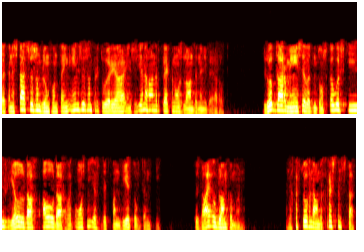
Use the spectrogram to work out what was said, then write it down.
dat in 'n stad soos in Bloemfontein en soos in Pretoria en soos enige ander plek in ons land en in die wêreld loop daar mense wat met ons skouers skuur heeldag aldag wat ons nie eers dit van weet of dink nie. Soos daai ou blanke man in 'n gesogenaamde Christenstad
